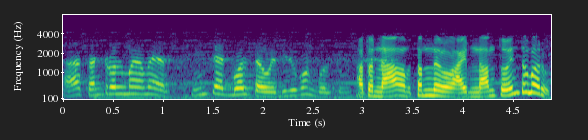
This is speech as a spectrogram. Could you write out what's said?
હા કંટ્રોલમાં અમે ઇન્ચાર્જ બોલતા હોય બીજું કોણ બોલતું? હા તો નામ તમને નામ તો હોય ને તમારું?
